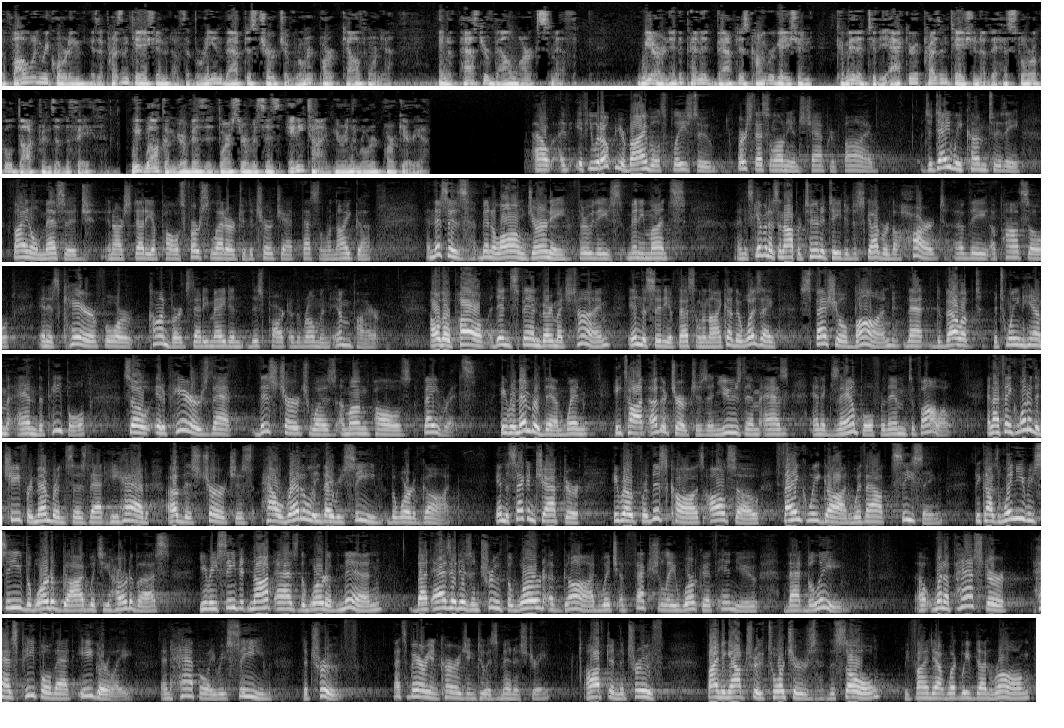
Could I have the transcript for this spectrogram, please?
The following recording is a presentation of the Berean Baptist Church of Rohnert Park, California, and of Pastor Val Mark Smith. We are an independent Baptist congregation committed to the accurate presentation of the historical doctrines of the faith. We welcome your visit to our services anytime here in the Rohnert Park area. Now, if you would open your Bibles, please, to 1 Thessalonians chapter 5. Today we come to the final message in our study of Paul's first letter to the church at Thessalonica. And this has been a long journey through these many months, and it's given us an opportunity to discover the heart of the apostle and his care for converts that he made in this part of the Roman Empire. Although Paul didn't spend very much time in the city of Thessalonica, there was a special bond that developed between him and the people so it appears that this church was among Paul's favorites. He remembered them when he taught other churches and used them as an example for them to follow. And I think one of the chief remembrances that he had of this church is how readily they received the Word of God. In the second chapter, he wrote, For this cause also thank we God without ceasing, because when ye received the Word of God which ye heard of us, you received it not as the word of men, but as it is in truth the word of God, which effectually worketh in you that believe. Uh, when a pastor has people that eagerly and happily receive the truth, that's very encouraging to his ministry. Often the truth, finding out truth, tortures the soul. We find out what we've done wrong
